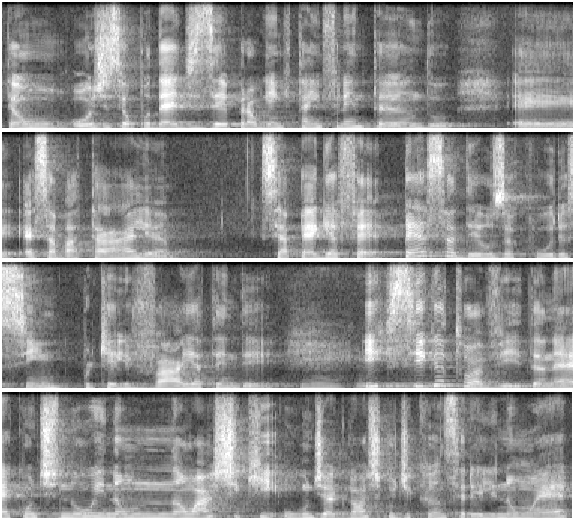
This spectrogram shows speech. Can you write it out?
Então, hoje, se eu puder dizer para alguém que está enfrentando é, essa batalha, se apegue à fé. Peça a Deus a cura, sim, porque Ele vai atender. Uhum. E siga a tua vida, né? Continue, não, não ache que um diagnóstico de câncer ele não é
